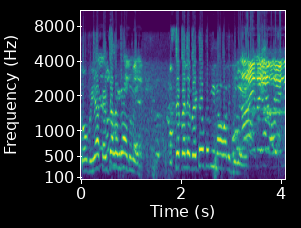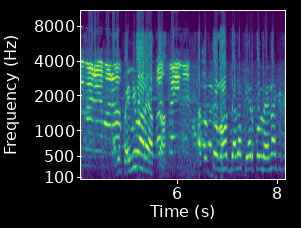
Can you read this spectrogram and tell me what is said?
तो भैया कैसा लग रहा है तुम्हें? इससे पहले बैठे हो कभी नाव वाले झूले में? भैया पहली बार है हमारा। अच्छा आपका? फ़र्स्ट टाइम हाँ, तब तो बहुत ज़्यादा केयरफुल रहना क्योंकि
